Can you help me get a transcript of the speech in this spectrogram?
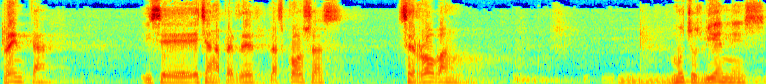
renta y se echan a perder las cosas, se roban muchos bienes.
